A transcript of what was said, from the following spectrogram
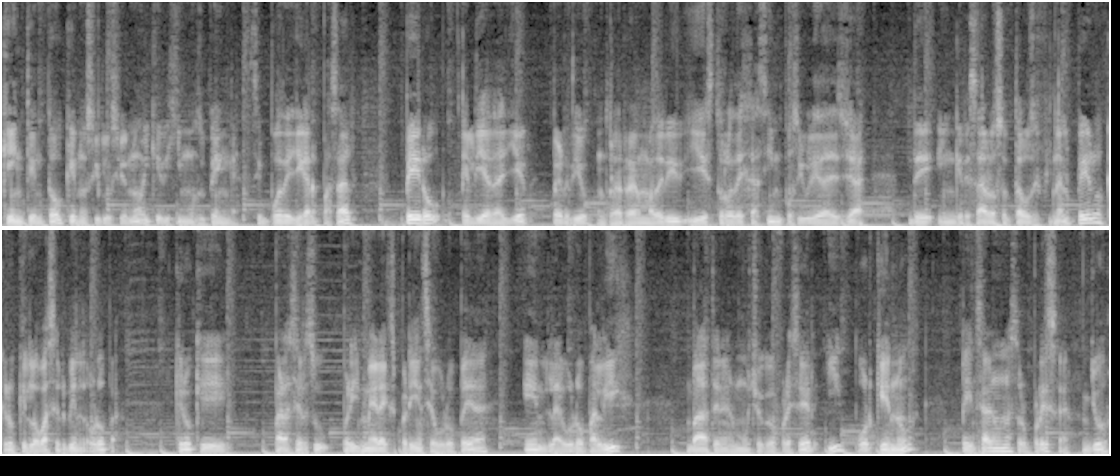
que intentó, que nos ilusionó y que dijimos, venga, se puede llegar a pasar, pero el día de ayer perdió contra el Real Madrid y esto lo deja sin posibilidades ya de ingresar a los octavos de final, pero creo que lo va a hacer bien la Europa. Creo que para hacer su primera experiencia europea en la Europa League va a tener mucho que ofrecer y, ¿por qué no? Pensar en una sorpresa. Yo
